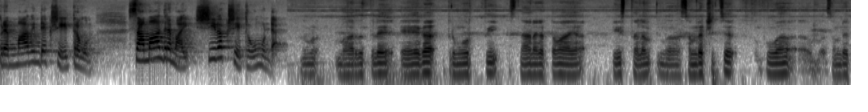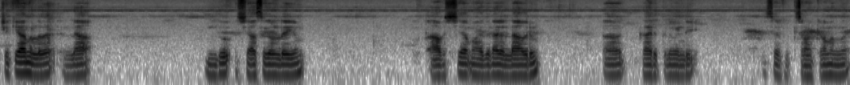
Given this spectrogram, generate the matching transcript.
ബ്രഹ്മാവിന്റെ ക്ഷേത്രവും സമാന്തരമായി ശിവക്ഷേത്രവുമുണ്ട്. നമ്മൾ ഭാരതത്തിലെ ഏക ത്രിമൂർത്തി സ്നാനഘട്ടമായ ഈ സ്ഥലം സംരക്ഷിച്ച് പോവാ സംരക്ഷിക്കുക എന്നുള്ളത് എല്ലാ ഹിന്ദു വിശ്വാസികളുടെയും ആവശ്യമായതിനാൽ എല്ലാവരും കാര്യത്തിന് വേണ്ടി ശ്രമി- ശ്രമിക്കണമെന്ന്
